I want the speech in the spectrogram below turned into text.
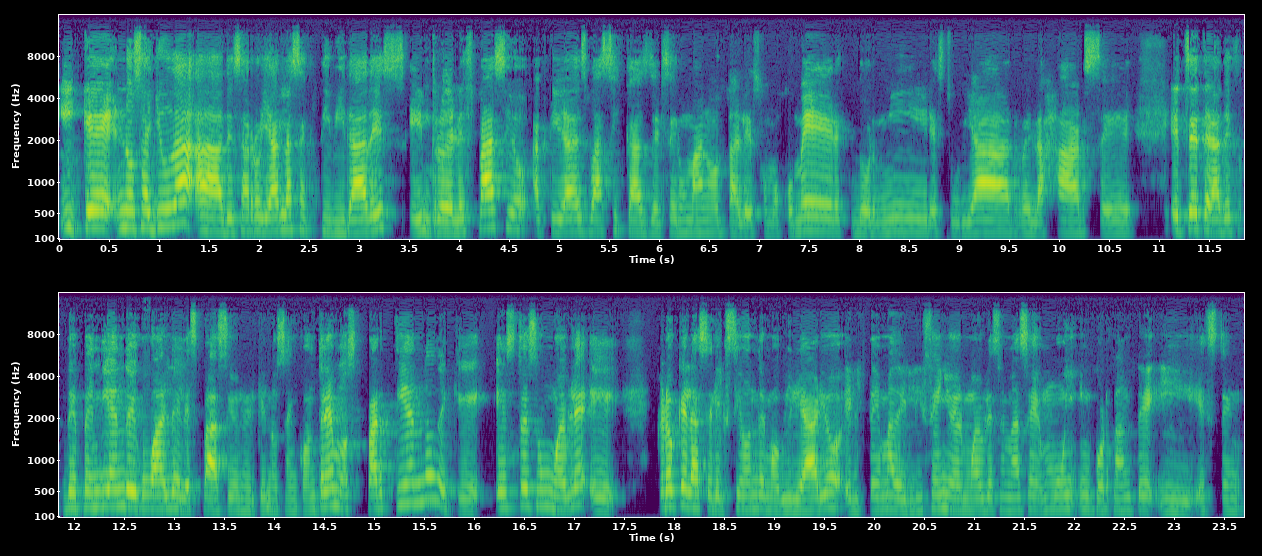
y que nos ayuda a desarrollar las actividades dentro del espacio, actividades básicas del ser humano, tales como comer, dormir, estudiar, relajarse, etcétera, dependiendo igual del espacio en el que nos encontremos. Partiendo de que esto es un mueble, eh, Creo que la selección del mobiliario, el tema del diseño del mueble se me hace muy importante y este,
